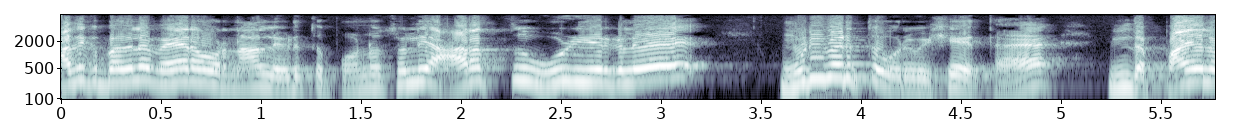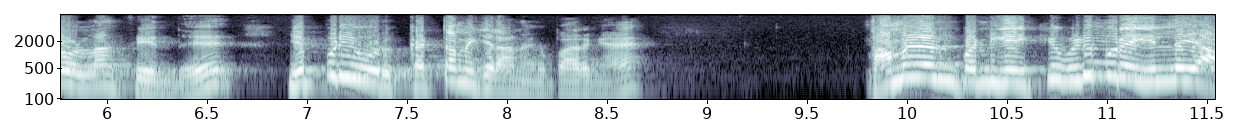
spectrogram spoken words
அதுக்கு பதிலாக வேற ஒரு நாள் எடுத்து போகணும்னு சொல்லி அரசு ஊழியர்களே முடிவெடுத்த ஒரு விஷயத்த இந்த பயலோடலாம் சேர்ந்து எப்படி ஒரு கட்டமைக்கிறானுங்க பாருங்க. தமிழன் பண்டிகைக்கு விடுமுறை இல்லையா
